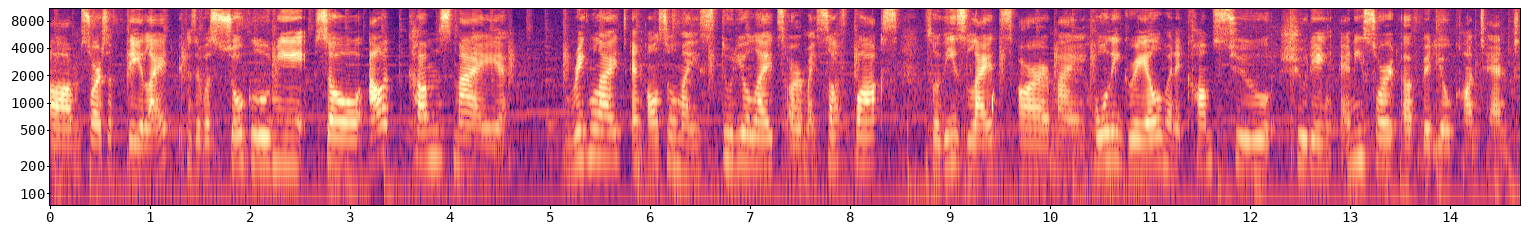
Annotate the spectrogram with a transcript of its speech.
um, source of daylight because it was so gloomy. So out comes my ring light and also my studio lights or my softbox. So these lights are my holy grail when it comes to shooting any sort of video content.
